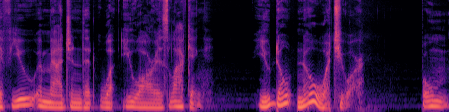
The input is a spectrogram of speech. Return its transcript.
if you imagine that what you are is lacking, you don't know what you are. Boom.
